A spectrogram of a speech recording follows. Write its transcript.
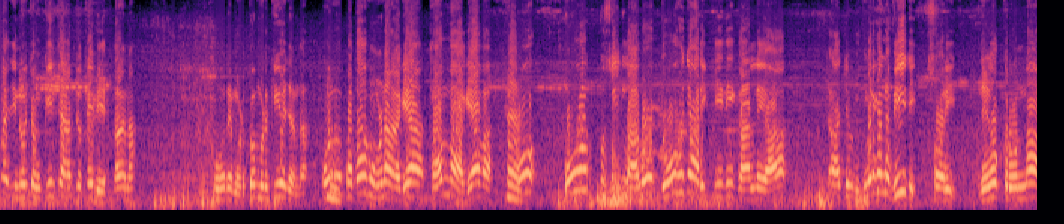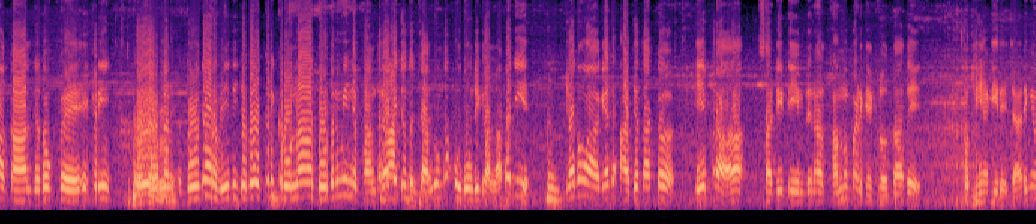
ਭਾਜੀ ਨੂੰ ਚੌਂਕੀ ਇੰਚਾਰਜ ਉੱਥੇ ਵੇਖਦਾ ਨਾ ਉਹ ਤੇ ਮੁੜਕੋ ਮੁੜਕੀ ਹੋ ਜਾਂਦਾ। ਉਹਨੂੰ ਪਤਾ ਹੁਣ ਆ ਗਿਆ ਥੰਮ ਆ ਗਿਆ ਵਾ। ਉਹ ਉਹ ਤੁਸੀਂ ਲਾ ਲਓ 2021 ਦੀ ਗੱਲ ਆ। ਅੱਜ ਮੇਰੇ ਖਿਆਲ ਨਾਲ 20 ਦੀ ਸੌਰੀ ਜਦੋਂ ਕਰੋਨਾ ਕਾਲ ਜਦੋਂ ਇੱਕ ਰੀ 2020 ਦੀ ਜਦੋਂ ਇੱਕ ਰੀ ਕਰੋਨਾ ਦੋ ਤਿੰਨ ਮਹੀਨੇ ਬੰਦ ਰਹਿ ਕੇ ਜਦੋਂ ਚਾਲੂ ਹੁੰਦਾ ਉਦੋਂ ਦੀ ਗੱਲ ਆ ਭਾਜੀ ਇਹ। ਜਦੋਂ ਆ ਗਿਆ ਤੇ ਅੱਜ ਤੱਕ ਇਹ ਭਰਾ ਸਾਡੀ ਟੀਮ ਦੇ ਨਾਲ ਥੰਮ ਬਣ ਕੇ ਖਲੋਤਾ ਤੇ ਕੁੱਤੀਆਂ ਘੀਰੇ ਚਾੜੀਆਂ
